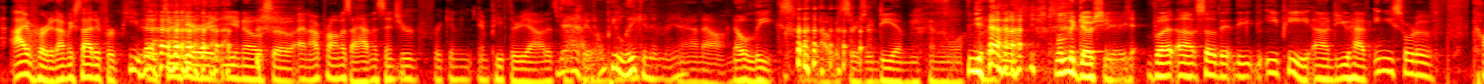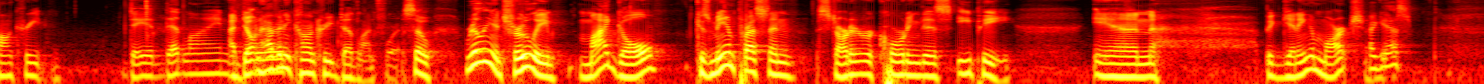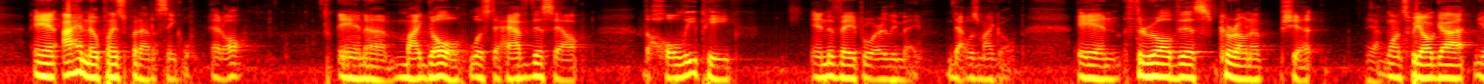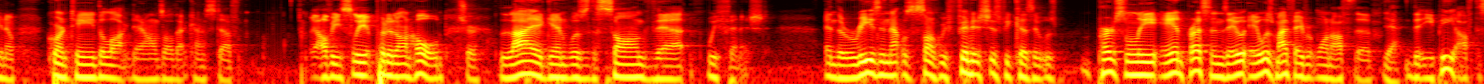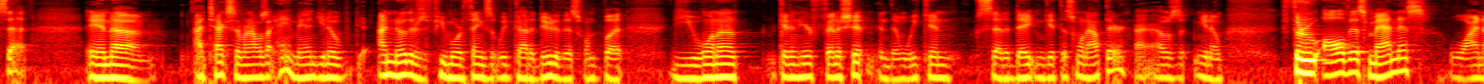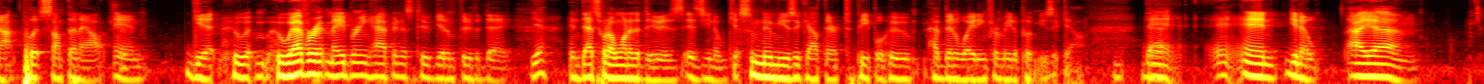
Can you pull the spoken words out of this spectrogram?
I've heard it. I'm excited for people to hear it, you know. So, and I promise I haven't sent your freaking MP3 out. It's Yeah, don't be leaking it, man. yeah, no, no leaks. I would seriously DM me and then we'll. Yeah, we'll negotiate. Yeah, But uh, so the the, the EP, uh, do you have any sort of concrete day deadline? I don't have it? any concrete deadline for it. So, really and truly, my goal, because me and Preston started recording this EP in beginning of March, I guess, and I had no plans to put out a single at all. And uh, my goal was to have this out, the whole EP, end of April, early May. That was my goal. And through all this Corona shit, Yeah. once we all got you know quarantined, the lockdowns, all that kind of stuff. Obviously, it put it on hold. Sure. "Lie Again" was the song that we finished, and the reason that was the song we finished is because it was personally and Preston's. It, it was my favorite one off the Yeah. the EP off the set, and um, I texted him and I was like, "Hey man, you know, I know there's a few more things that we've got to do to this one, but do you want to get in here, finish it, and then we can set a date and get this one out there?" I, I was, you know, through all this madness, why not put something out and get who it, whoever it may bring happiness to, get them through the day. Yeah. and that's what I wanted to do is is you know get some new music out there to people who have been waiting for me to put music out. That- and, and you know I um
